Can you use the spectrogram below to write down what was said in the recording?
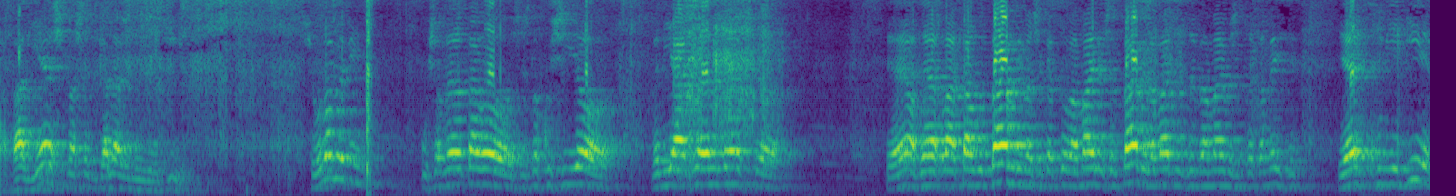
אבל יש מה שמתגלה לנו יגיע, שהוא לא מבין. הוא שובר את הראש, יש לו קושיות, ונהיה כהן נפשו. הדרך לתלמוד בבלי, מה שכתוב במיילה של בבלי, למדתי את זה במיילה של חסר מייסים. צריכים יגיע.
